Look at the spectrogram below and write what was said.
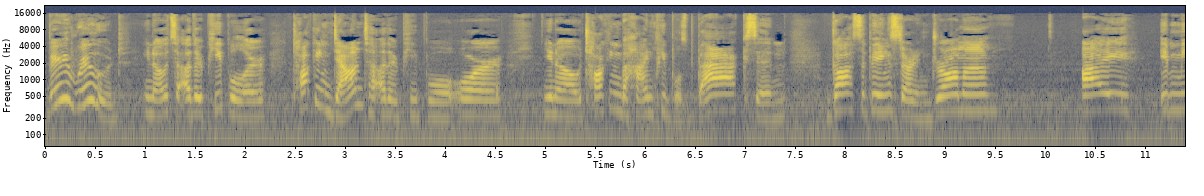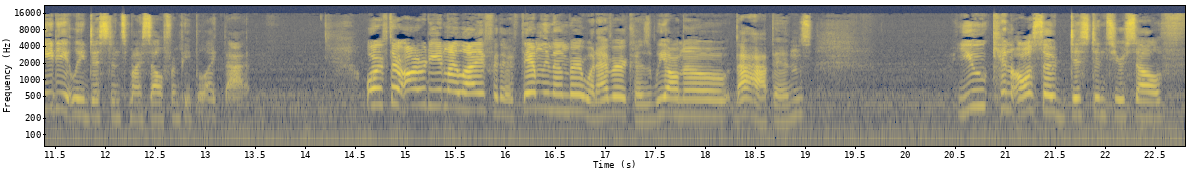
very rude, you know, to other people or talking down to other people or, you know, talking behind people's backs and gossiping, starting drama. I immediately distance myself from people like that. Or if they're already in my life or they're a family member, whatever, because we all know that happens, you can also distance yourself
